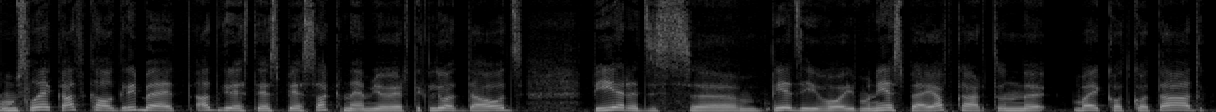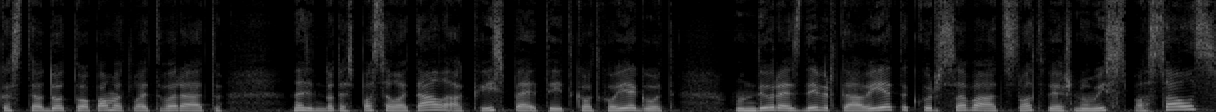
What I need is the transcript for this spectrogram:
mums liek atkal gribēt atgriezties pie saknēm, jo ir tik ļoti daudz pieredzes, eh, piedzīvojumu un iespēju apkārt, un eh, vajag kaut ko tādu, kas tev dod to pamatu, lai tu varētu nezinu, doties pasaulē tālāk, izpētīt, kaut ko iegūt. Un divreiz divi ir tā vieta, kur savāc latvieši no visas pasaules.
